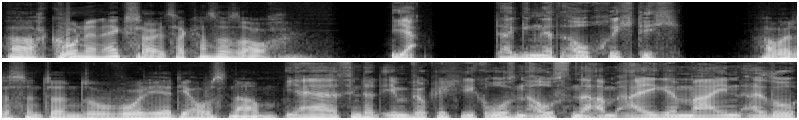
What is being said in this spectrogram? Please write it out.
ach, Conan Exiles, da kannst du das auch. Ja, da ging das auch richtig. Aber das sind dann so wohl eher die Ausnahmen. Ja, es sind halt eben wirklich die großen Ausnahmen allgemein. Also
